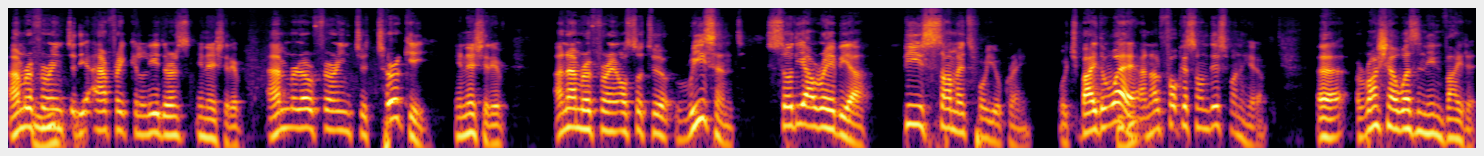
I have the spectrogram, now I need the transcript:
I'm referring mm-hmm. to the African Leaders Initiative. I'm referring to Turkey initiative, and I'm referring also to recent Saudi Arabia peace summit for Ukraine. Which, by the way, mm-hmm. and I'll focus on this one here. Uh, Russia wasn't invited.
